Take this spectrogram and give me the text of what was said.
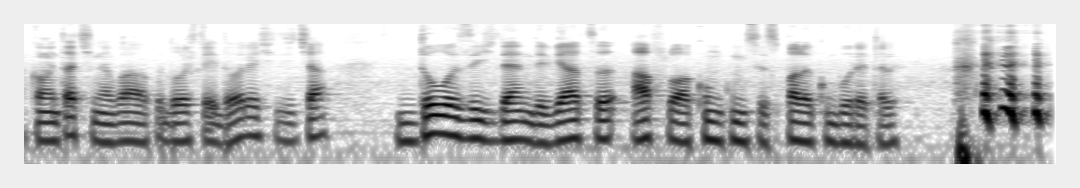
a comentat cineva cu 23 de ore și zicea 20 de ani de viață aflu acum cum se spală cu buretele.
